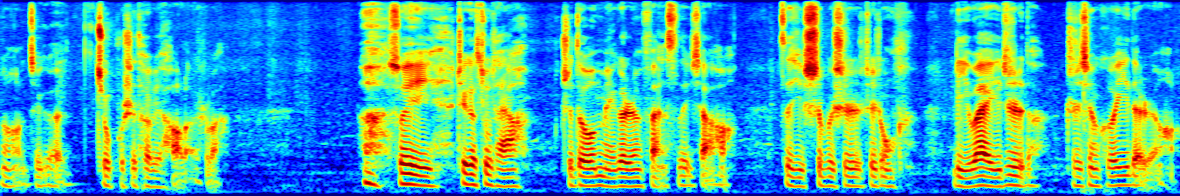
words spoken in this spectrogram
啊，这个就不是特别好了，是吧？啊，所以这个素材啊，值得我们每个人反思一下哈，自己是不是这种里外一致的、知行合一的人哈？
